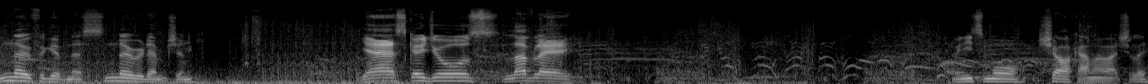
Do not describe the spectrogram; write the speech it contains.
no forgiveness, no redemption. Yes, go Jaws. Lovely. We need some more shark ammo, actually.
